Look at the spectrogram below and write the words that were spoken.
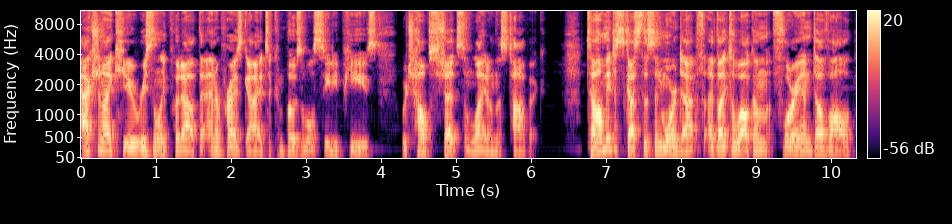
ActionIQ recently put out the Enterprise Guide to Composable CDPs, which helps shed some light on this topic. To help me discuss this in more depth, I'd like to welcome Florian Delval,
